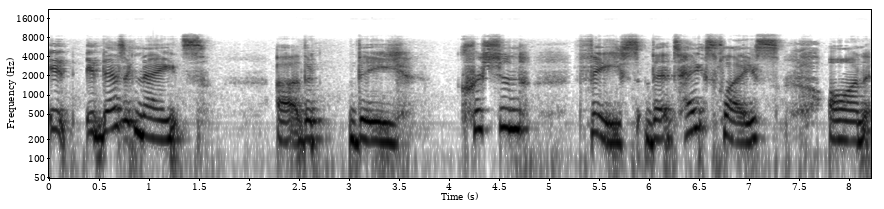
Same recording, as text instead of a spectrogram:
it, it designates uh, the, the Christian feast that takes place on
